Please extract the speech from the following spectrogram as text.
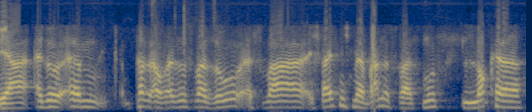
Ja, also ähm, pass auf, also es war so, es war, ich weiß nicht mehr wann es war, es muss locker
